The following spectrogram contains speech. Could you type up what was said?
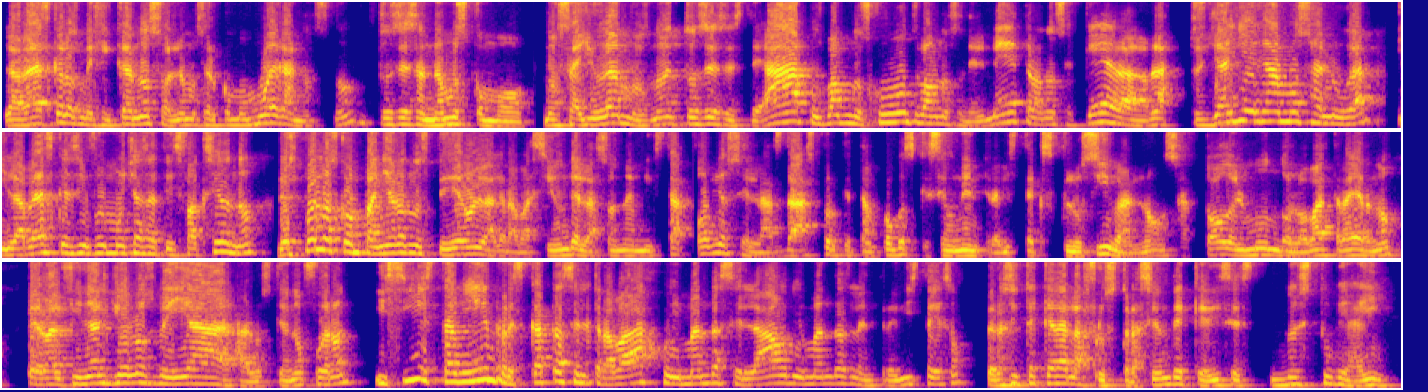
la verdad es que los mexicanos solemos ser como muéganos, ¿no? Entonces, andamos como, nos ayudamos, ¿no? Entonces, este, ah, pues vámonos juntos, vámonos en el metro, no sé qué, bla, bla, bla. Entonces, ya llegamos al lugar y la verdad es que sí fue mucha satisfacción, ¿no? Después los compañeros nos pidieron la grabación de la zona mixta. Obvio se las das porque tampoco que sea una entrevista exclusiva, ¿no? O sea, todo el mundo lo va a traer, ¿no? Pero al final yo los veía a los que no fueron y sí, está bien, rescatas el trabajo y mandas el audio mandas la entrevista y eso, pero sí te queda la frustración de que dices, no estuve ahí,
